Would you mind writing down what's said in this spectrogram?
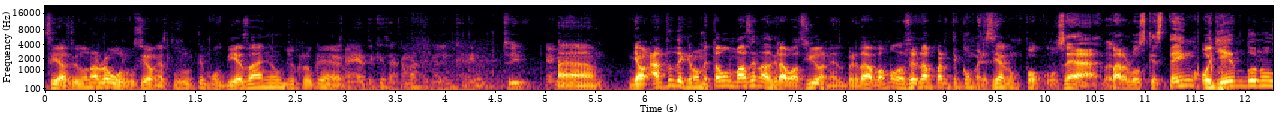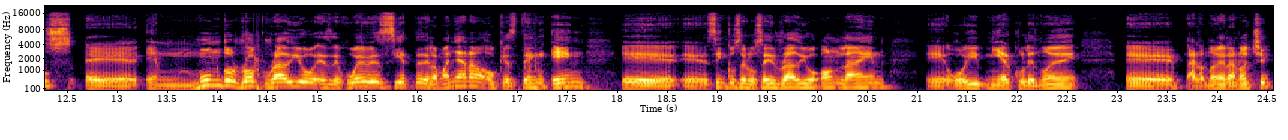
sí, ha sido una revolución estos últimos 10 años. Yo creo que. Hay gente que saca material increíble. Sí. En- Ah, y ahora, antes de que nos metamos más en las grabaciones, ¿verdad? Vamos a hacer la parte comercial un poco. O sea, Vale. para los que estén oyéndonos eh, en Mundo Rock Radio es de jueves 7 de la mañana o que estén en eh, eh, 506 Radio Online eh, hoy miércoles 9 eh, a las 9 de la noche.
